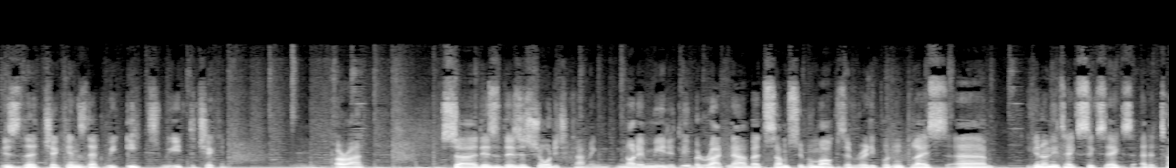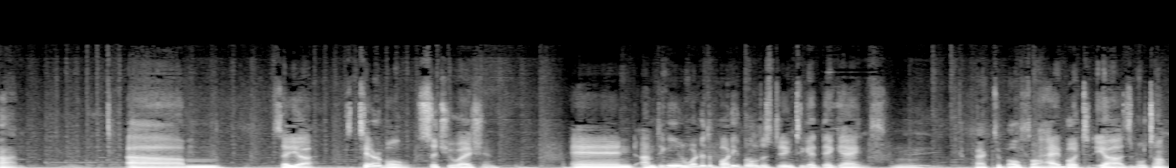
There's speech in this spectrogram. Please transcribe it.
is the chickens that we eat. We eat the chicken. All right. So there's there's a shortage coming, not immediately, but right now. But some supermarkets have already put in place. Um, you can only take six eggs at a time. Um, so yeah, it's a terrible situation. And I'm thinking, what are the bodybuilders doing to get their gains? Back to Bolton. Hey, but yeah, it's biltong.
